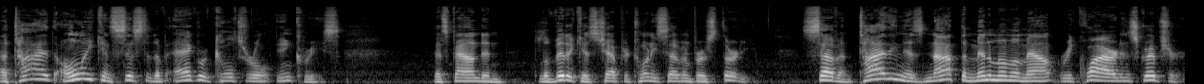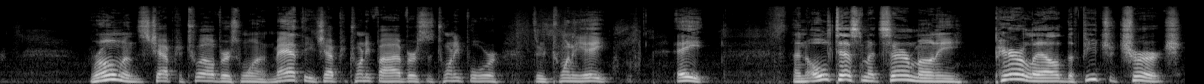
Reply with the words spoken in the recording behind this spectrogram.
A tithe only consisted of agricultural increase. That's found in Leviticus chapter 27 verse 30. 7. Tithing is not the minimum amount required in Scripture. Romans chapter 12, verse 1. Matthew chapter 25, verses 24 through 28. 8. An Old Testament ceremony paralleled the future church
